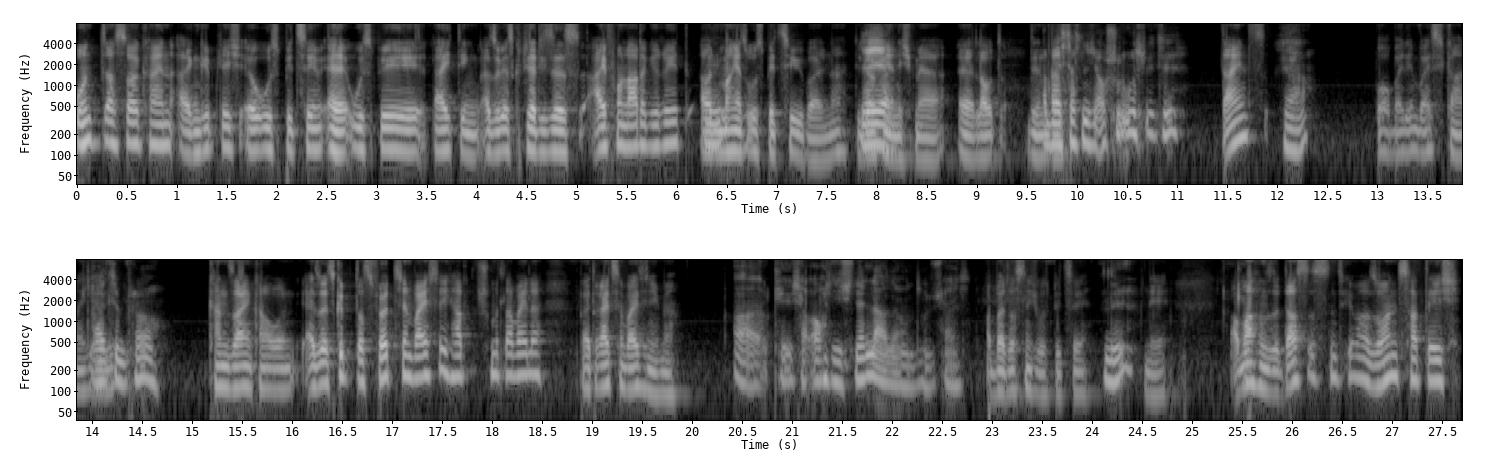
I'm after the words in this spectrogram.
Und das soll kein angeblich äh, USB-C, äh, USB Lighting. Also es gibt ja dieses iPhone-Ladegerät, aber die machen jetzt USB-C überall, ne? Die Mhm. Ja, dürfen ja, ja. nicht mehr äh, laut den Aber ist das nicht auch schon USB-C? Deins? Ja, Boah, bei dem weiß ich gar nicht. ehrlich. 13 Pro. Kann sein, kann auch. Also es gibt das 14, weiß ich, habe schon mittlerweile. Bei 13 weiß ich nicht mehr. Ah, okay, ich habe auch die Schnelllader und so einen Scheiß. Aber das ist nicht USB-C. Ne? Nee. Aber machen sie, das ist ein Thema. Sonst hatte ich,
